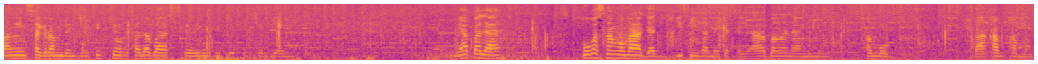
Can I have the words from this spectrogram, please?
Pang Instagram din, pang picture sa labas. Pwede yung picture-picture dyan. Nga pala, bukas ng umaga, gigising kami kasi aabangan namin yung hamog. Bakam hamog.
